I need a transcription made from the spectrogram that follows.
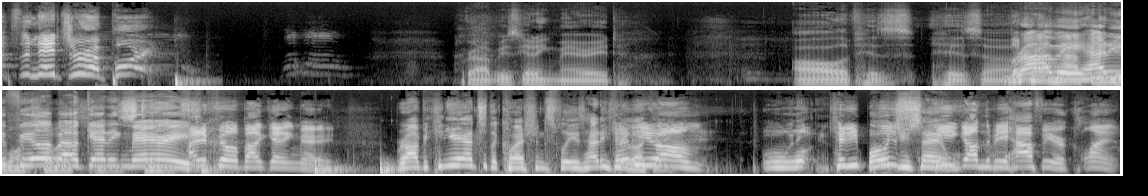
What's the nature report? Robbie's getting married. All of his his uh, Look how Robbie, happy how do he you once feel was about in getting the married? How do you feel about getting married? Robbie, can you answer the questions, please? How do you feel Can about you getting- um? wh- can you what would please you say- speak on the behalf of your client?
